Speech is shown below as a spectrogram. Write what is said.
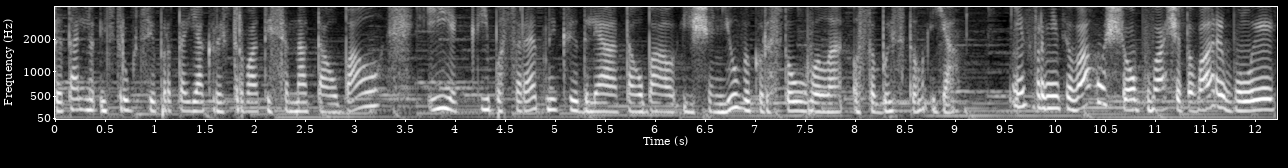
детальну інструкцію про те, як реєструватися на Taobao і які посередники для Taobao і Shenyu використовувала особисто я. І зверніть увагу, щоб ваші товари були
